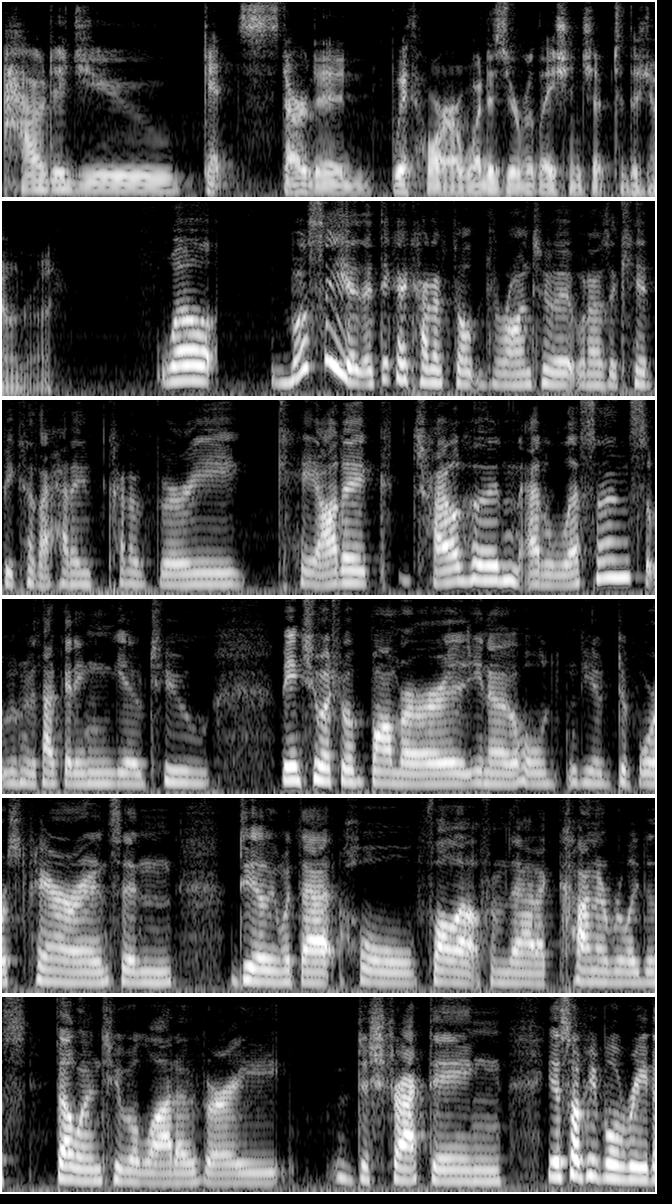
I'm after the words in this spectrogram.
how did you get started with horror? What is your relationship to the genre? Well, mostly I think I kind of felt drawn to it when I was a kid because I had a kind of very chaotic childhood and adolescence without getting you know too being too much of a bummer you know whole you know divorced parents and dealing with that whole fallout from that. I kind of really just fell into a lot of very distracting. You know some people read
